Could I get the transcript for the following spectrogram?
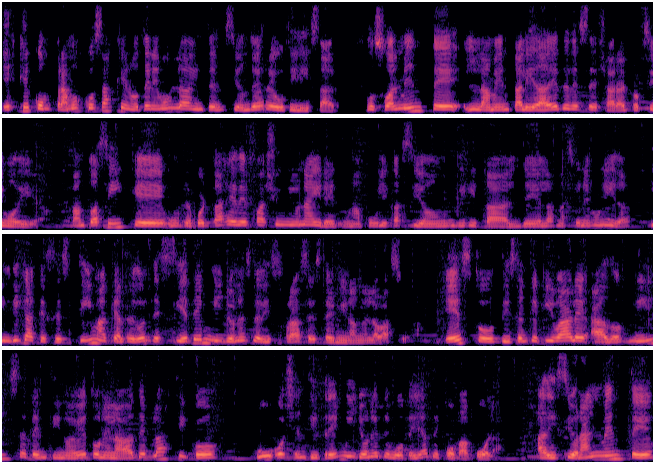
es que compramos cosas que no tenemos la intención de reutilizar. Usualmente la mentalidad es de desechar al próximo día. Tanto así que un reportaje de Fashion United, una publicación digital de las Naciones Unidas, indica que se estima que alrededor de 7 millones de disfraces terminan en la basura. Esto dicen que equivale a 2.079 toneladas de plástico u 83 millones de botellas de Coca-Cola. Adicionalmente,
